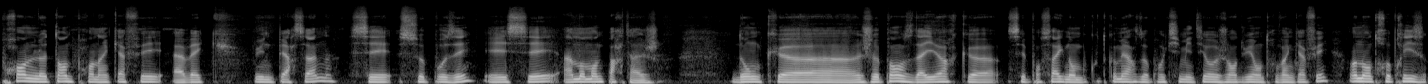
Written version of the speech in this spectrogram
Prendre le temps de prendre un café avec une personne, c'est se poser et c'est un moment de partage. Donc euh, je pense d'ailleurs que c'est pour ça que dans beaucoup de commerces de proximité aujourd'hui on trouve un café. En entreprise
